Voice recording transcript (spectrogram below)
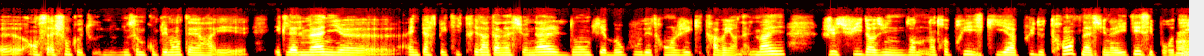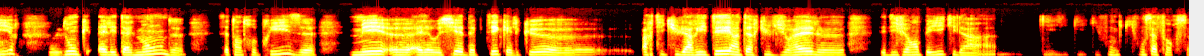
Euh, en sachant que nous sommes complémentaires et, que l'Allemagne a une perspective très internationale, donc il y a beaucoup d'étrangers qui travaillent en Allemagne. Je suis dans une, entreprise qui a plus de 30 nationalités, c'est pour ah, dire. Donc elle est allemande, cette entreprise, mais elle a aussi adapté quelques particularités interculturelles des différents pays qui, font, qui font sa force.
